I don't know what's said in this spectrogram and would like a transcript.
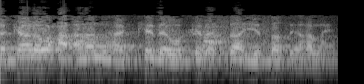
lakaana waxaa ahaan lahaa kada wa kada saa iyo saasay ahaan lahayd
